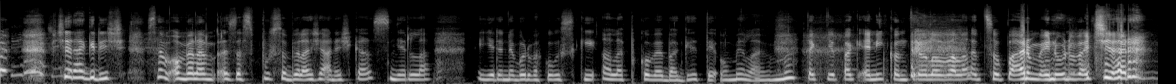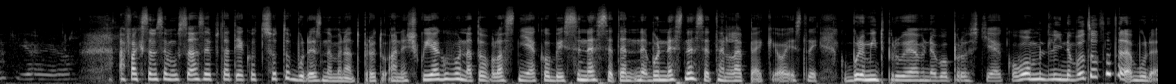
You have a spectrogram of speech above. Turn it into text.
včera, když jsem omylem zaspůsobila, že Aneška snědla jeden nebo dva kousky a lepkové bagety omylem. Tak mě pak Eni kontrolovala co pár minut večer. A fakt jsem se musela zeptat, jako co to bude znamenat pro tu Anešku, jak ona to vlastně jakoby snese ten, nebo nesnese ten lepek, jo, jestli jako bude mít průjem, nebo prostě jako omdlí, nebo co to teda bude.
